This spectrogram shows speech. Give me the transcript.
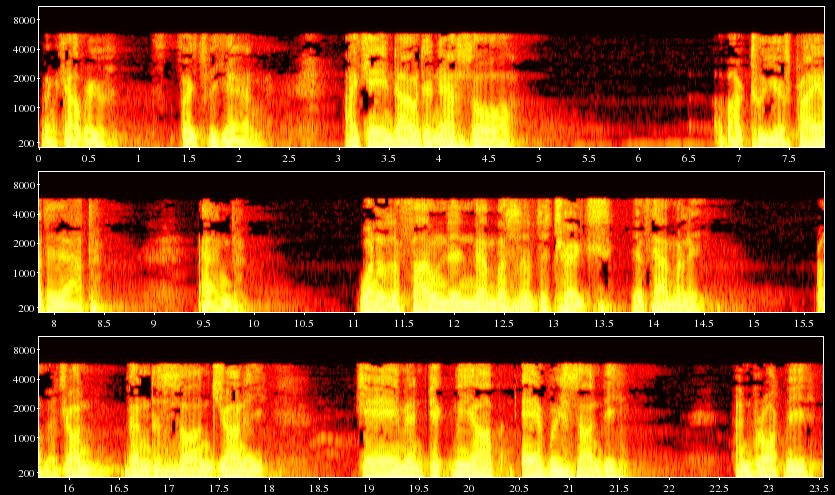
when Calvary first began. I came down to Nassau about two years prior to that, and one of the founding members of the church, their family, Brother John Pinder's son, Johnny, came and picked me up every Sunday and brought me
